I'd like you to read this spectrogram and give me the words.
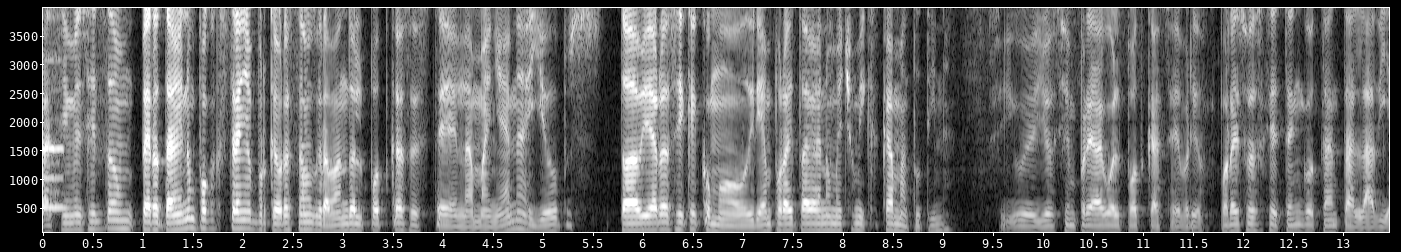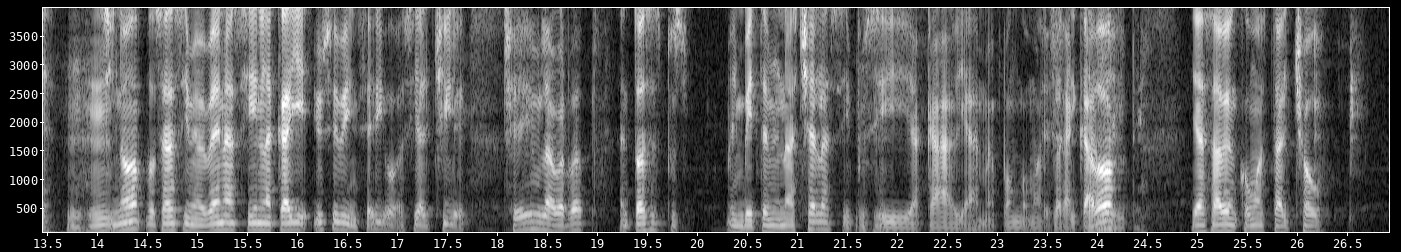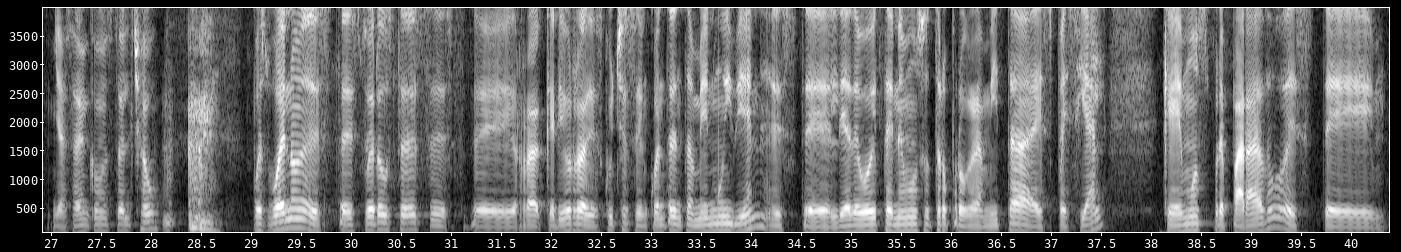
Así me siento, pero también un poco extraño porque ahora estamos grabando el podcast este en la mañana y yo pues todavía ahora sí que como dirían por ahí todavía no me echo mi caca matutina. Sí, güey, yo siempre hago el podcast ebrio. Por eso es que tengo tanta labia. Si no, o sea, si me ven así en la calle, yo soy bien serio, así al chile. Sí, la verdad. Entonces, pues, invítenme unas chelas y pues sí, acá ya me pongo más platicador. Ya saben cómo está el show. Ya saben cómo está el show. Pues bueno, este, espero ustedes, este, ra- queridos radioescuchas, se encuentren también muy bien. Este, el día de hoy tenemos otro programita especial que hemos preparado. Este,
